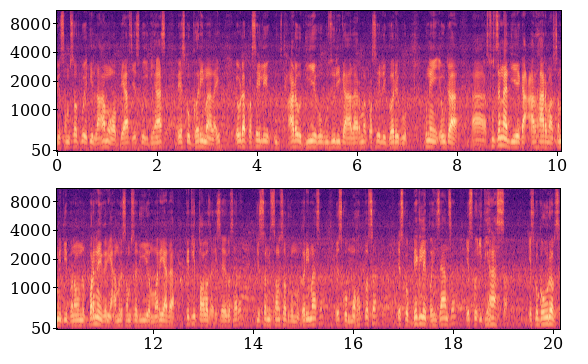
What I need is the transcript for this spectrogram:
यो संसदको यति लामो अभ्यास यसको इतिहास र यसको गरिमालाई एउटा कसैले ठाडो दिएको उजुरीका आधारमा कसैले गरेको कुनै एउटा सूचना दिएका आधारमा समिति बनाउनु पर्ने गरी हाम्रो संसदीय मर्यादा त्यति तल झरिसकेको छ र यो समिति संसदको गरिमा छ यसको महत्त्व छ यसको बेग्लै पहिचान छ यसको इतिहास छ यसको गौरव छ।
